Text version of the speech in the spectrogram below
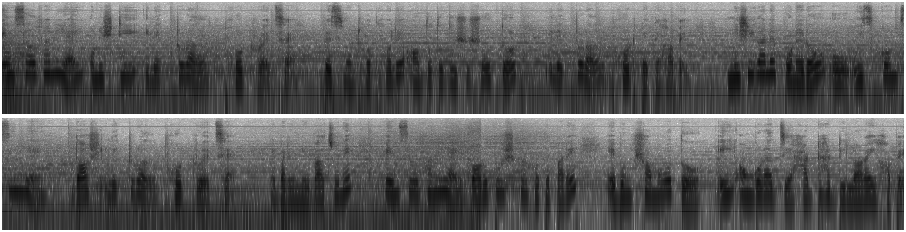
পেনসিলভানিয়ায় উনিশটি ইলেকটোরাল ভোট রয়েছে। প্রেসিডেন্ট হতে হলে অন্তত দুশো সত্তর ইলেকটোরাল ভোট পেতে হবে। মিশিগানে পনেরো ও উইসকনসিনে দশ ইলেকটোরাল ভোট রয়েছে। এবারের নির্বাচনে পেনসিলভানিয়ায় বড় পুরস্কার হতে পারে এবং সম্ভবত এই অঙ্গরাজ্যে হাড্ডাহাড্ডি লড়াই হবে।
